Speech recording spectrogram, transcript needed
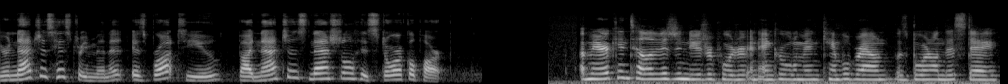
Your Natchez History Minute is brought to you by Natchez National Historical Park. American television news reporter and anchorwoman Campbell Brown was born on this day,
